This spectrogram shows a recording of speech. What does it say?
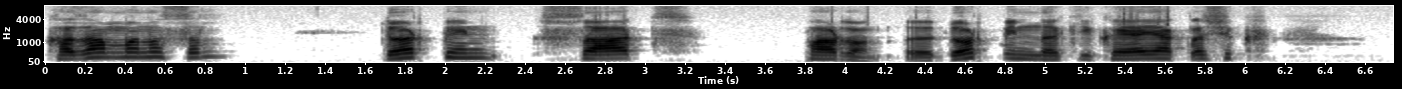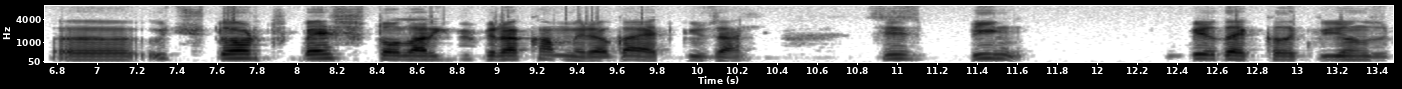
Kazanma nasıl? 4000 saat pardon e, 4000 dakikaya yaklaşık e, 3-4-5 dolar gibi bir rakam veriyor. Gayet güzel. Siz 1000 1 dakikalık videonuz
